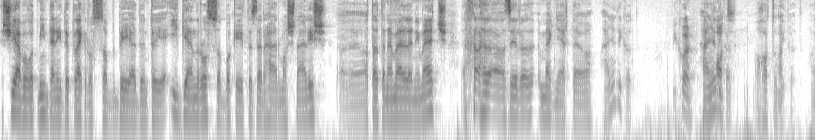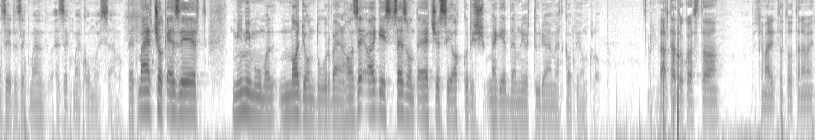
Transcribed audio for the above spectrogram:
és hiába volt minden idők legrosszabb BL döntője. Igen, rosszabb a 2003-asnál is. A Tottenham elleni meccs. Azért megnyerte a... Hányadikat? Mikor? Hányadikat? Hat. A hatodikat. Azért ezek már, ezek már komoly számok. Tehát már csak ezért minimum nagyon durván, ha az egész szezont elcseszi, akkor is megérdemli, hogy türelmet kapjon Klopp. Láttátok azt a ha már itt a Tottenham egy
